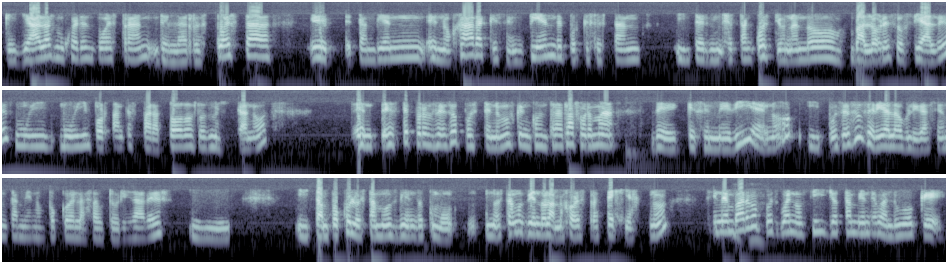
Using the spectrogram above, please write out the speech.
que ya las mujeres muestran, de la respuesta eh, también enojada que se entiende porque se están se están cuestionando valores sociales muy muy importantes para todos los mexicanos. En este proceso pues tenemos que encontrar la forma de que se medie, ¿no? Y pues eso sería la obligación también un poco de las autoridades y y tampoco lo estamos viendo como, no estamos viendo la mejor estrategia, ¿no? Sin embargo, pues bueno, sí, yo también evalúo que,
